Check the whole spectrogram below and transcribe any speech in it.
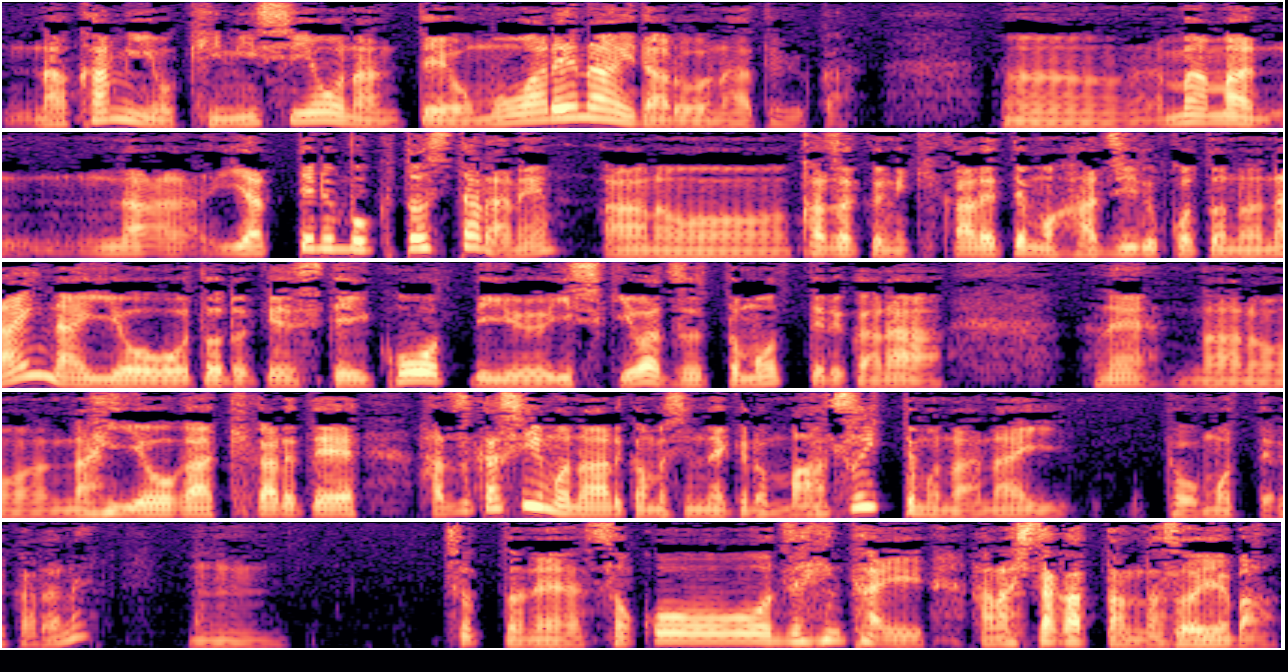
中身を気にしようなんて思われないだろうな、というか。うん、まあまあ、な、やってる僕としたらね、あのー、家族に聞かれても恥じることのない内容をお届けしていこうっていう意識はずっと持ってるから、ね、あの、内容が聞かれて恥ずかしいものはあるかもしれないけど、まずいってものはないと思ってるからね。うん。ちょっとね、そこを前回話したかったんだ、そういえば。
